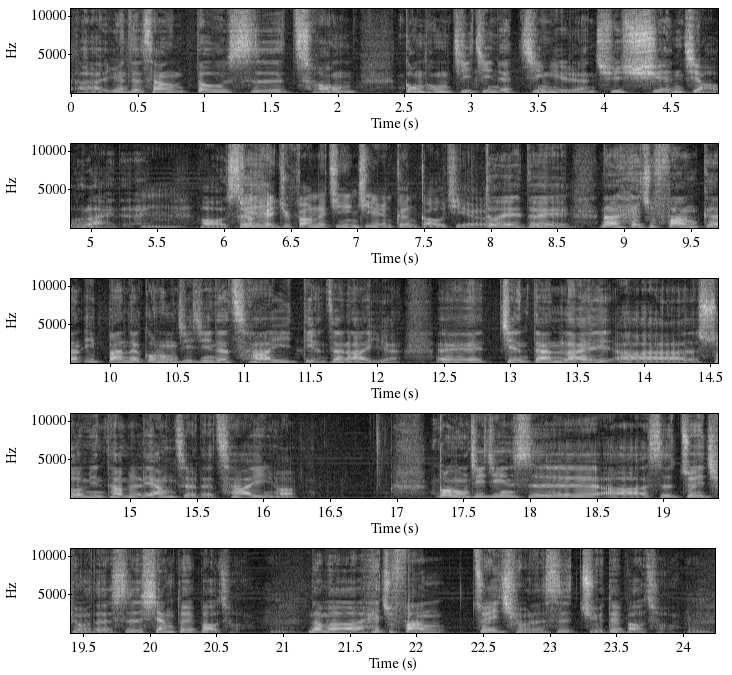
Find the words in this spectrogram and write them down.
呃，原则上都是从共同基金的经理人去选角而来的，嗯，哦，所以 hedge fund 的基金经理人更高阶了。对对，那 hedge fund 跟一般的共同基金的差异点在哪里啊？呃，简单来啊，说明他们两者的差异哈。共同基金是啊，是追求的是相对报酬。嗯，那么 hedge fund 追求的是绝对报酬，嗯，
